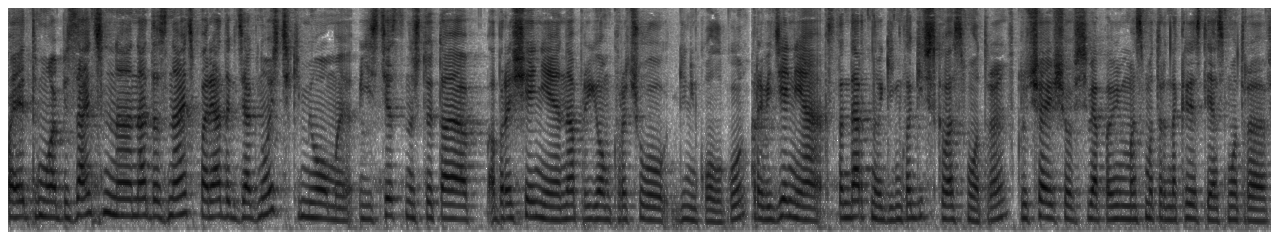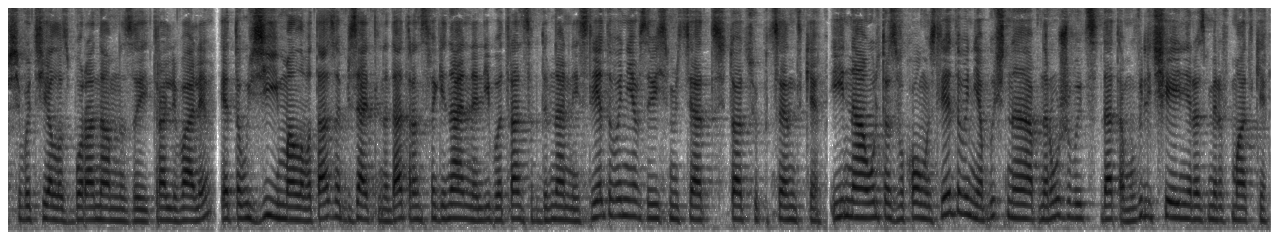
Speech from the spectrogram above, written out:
поэтому обязательно надо знать порядок диагностики миомы. Естественно, что это обращение на прием к врачу-гинекологу, проведение стандартного гинекологического осмотра, включающего в себя помимо осмотра на кресле и осмотра всего тела, сбора анамнеза и трали Это УЗИ малого таза обязательно, да, трансвагинальное либо трансабдоминальное исследование в зависимости от ситуации пациентки. И на ультразвуковом исследовании обычно обнаруживается, да, там увеличение размеров матки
